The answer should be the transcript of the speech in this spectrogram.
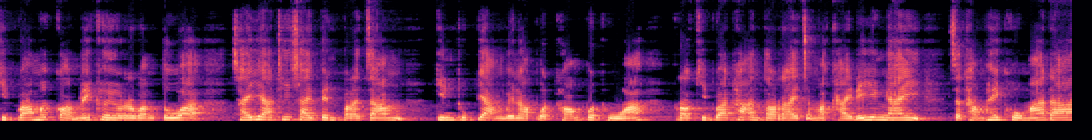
คิดว่าเมื่อก่อนไม่เคยระวังตัว ใช้ยาที่ใช้เป็นประจำกินทุกอย่างเวลาปวดท้องปวดหัว เพราะคิดว่าถ้าอันตรายจะมาขายได้ยังไง จะทำให้โคม่าได้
